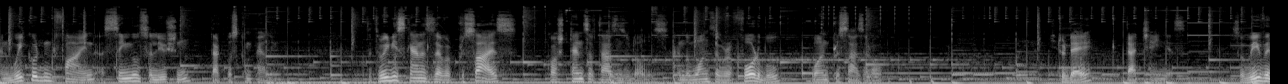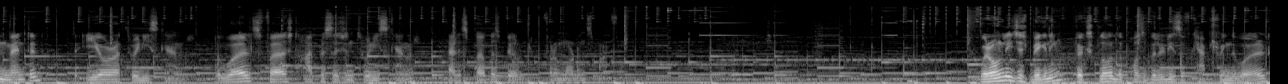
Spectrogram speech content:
and we couldn't find a single solution that was compelling. The 3D scanners that were precise cost tens of thousands of dollars and the ones that were affordable weren't precise at all. Today, that changes. So we've invented the Eora 3D scanner, the world's first high-precision 3D scanner that is purpose-built for a modern smartphone. We're only just beginning to explore the possibilities of capturing the world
